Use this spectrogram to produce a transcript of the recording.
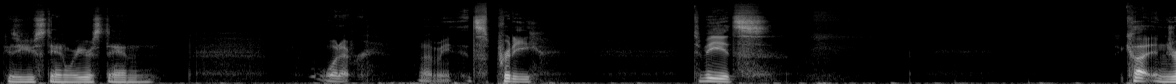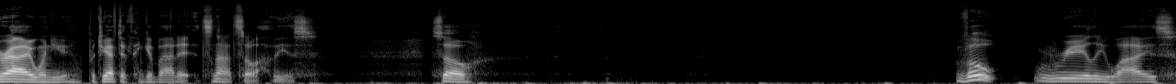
because you stand where you're standing. Whatever. I mean, it's pretty. To me, it's cut and dry when you, but you have to think about it. It's not so obvious. So, vote really wise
